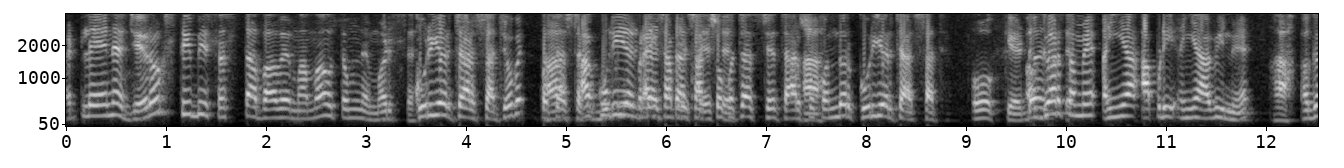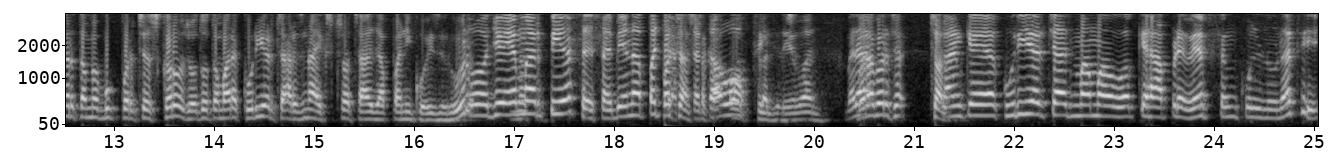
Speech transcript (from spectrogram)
એટલે એને ઝેરોક્સથી બી સસ્તા ભાવે મામાઓ તમને મળશે. કુરિયર ચાર્જ સાથે ભાઈ પચાસ ટકા. કુરિયર પ્રાઇસ આપણે સાતસો પચાસ છે ચારસો પંદર કુરિયર ચાર્જ સાથે. ઓકે અગર તમે અહીંયા આપણી અહીંયા આવીને હા. અગર તમે બુક પરચેસ કરો છો તો તમારે કુરિયર ચાર્જના એક્સ્ટ્રા ચાર્જ આપવાની કોઈ જરૂર તો જે એમઆરપી હશે સાહેબ એના પચાસ 50% ટકા ઓફ થઈ થઈ જશે. બરાબર? છે. કારણ કે કુરિયર ચાર્જ મામા કે આપણે વેબ સંકુલનું નથી.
